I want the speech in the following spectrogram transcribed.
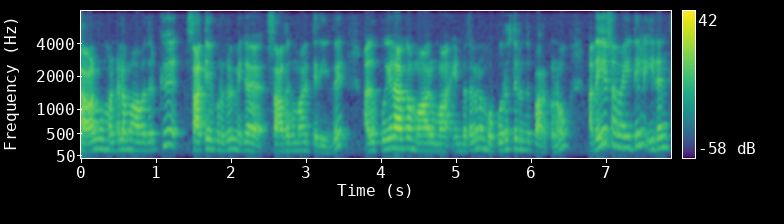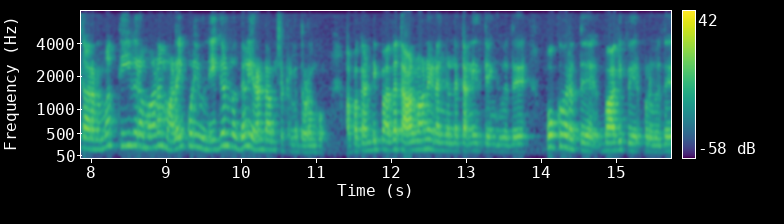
தாழ்வு மண்டலமாவதற்கு சாத்தியக்கூறுகள் மிக சாதகமாக தெரியுது. அது புயலாக மாறுமா என்பதெல்லாம் நம்ம பொறுத்திருந்து பார்க்கணும். அதே சமயத்தில் இதன் காரணமா தீவிரமான மழைப்பொழிவு நிகழ்வுகள் இரண்டாம் சுற்றுல தொடங்கும். அப்ப கண்டிப்பாக தாழ்வான இடங்கள்ல தண்ணீர் தேங்குவது போக்குவரத்து பாதிப்பு ஏற்படுவது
